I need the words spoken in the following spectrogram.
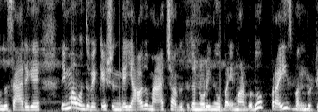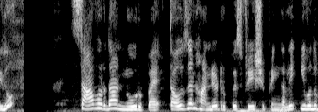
ಒಂದು ಸ್ಯಾರಿಗೆ ನಿಮ್ಮ ಒಂದು ವೆಕೇಶನ್ಗೆ ಯಾವುದು ಮ್ಯಾಚ್ ಆಗುತ್ತೆ ನೋಡಿ ನೀವು ಬೈ ಮಾಡ್ಬೋದು. ಪ್ರೈಸ್ ಬಂದ್ಬಿಟ್ಟಿದು ಸಾವಿರದ ನೂರು ರೂಪಾಯಿ ತೌಸಂಡ್ ಹಂಡ್ರೆಡ್ ರುಪೀಸ್ ಫ್ರೀ ಶಿಪ್ಪಿಂಗಲ್ಲಿ ಈ ಒಂದು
